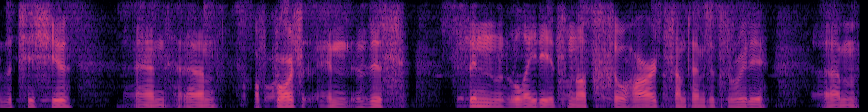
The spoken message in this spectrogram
the tissue. And um, of course, in this thin lady, it's not so hard. Sometimes it's really um,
